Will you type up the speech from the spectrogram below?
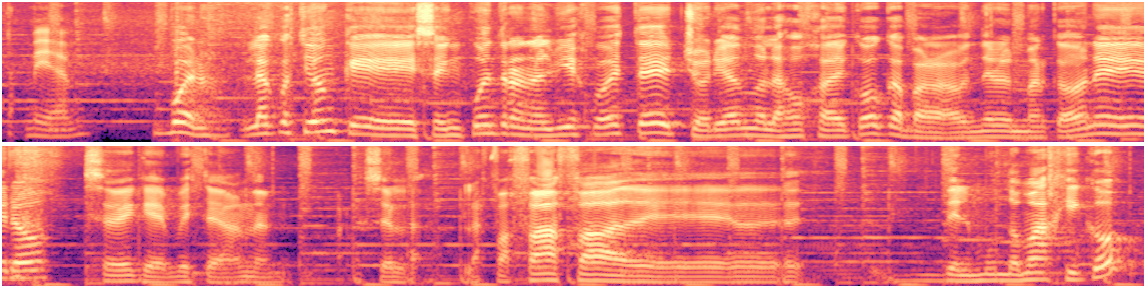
También. Bueno, la cuestión que se encuentran al viejo este choreando las hojas de coca para vender en el mercado negro. Se ve que, viste, andan para hacer la, la fafafa de- de- del mundo mágico.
